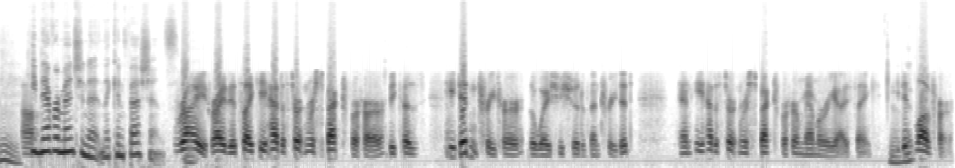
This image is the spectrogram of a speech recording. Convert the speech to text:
Hmm. Uh, he never mentioned it in the confessions. Right, right. It's like he had a certain respect for her because he didn't treat her the way she should have been treated, and he had a certain respect for her memory. I think Yeah, he did that- love her.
